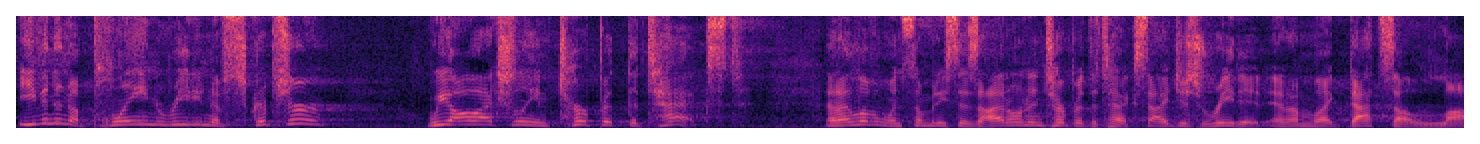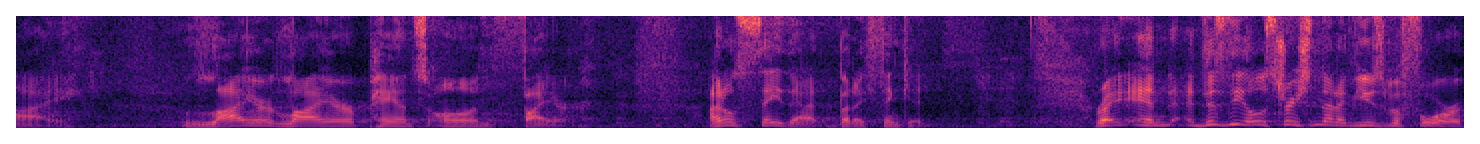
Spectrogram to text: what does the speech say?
even in a plain reading of Scripture, we all actually interpret the text. And I love it when somebody says, I don't interpret the text, I just read it. And I'm like, that's a lie. Liar, liar, pants on fire. I don't say that, but I think it right? And this is the illustration that I've used before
